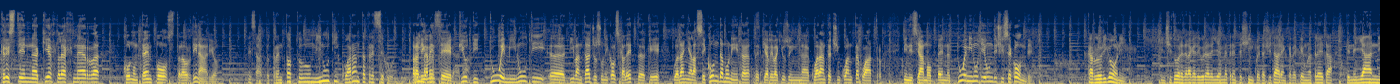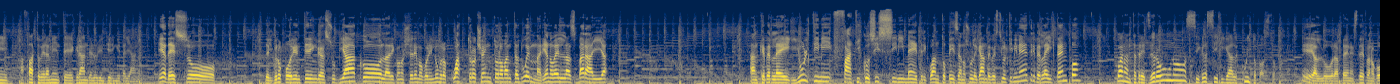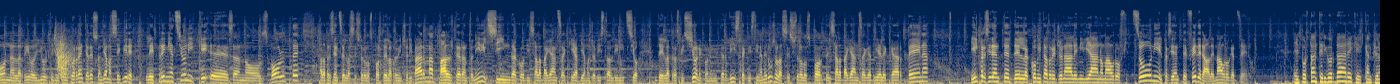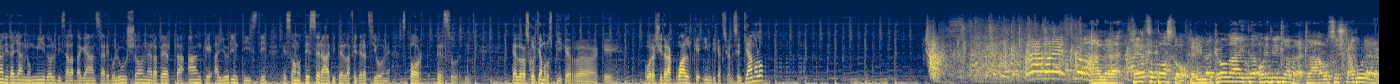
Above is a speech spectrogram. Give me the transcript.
Christine Kirchlechner con un tempo straordinario, Esatto, 38 minuti 43 secondi. Praticamente più di due minuti eh, di vantaggio su Nicole Scalet che guadagna la seconda moneta perché aveva chiuso in eh, 40 e 54, quindi siamo ben 2 minuti e 11 secondi. Carlo Rigoni, vincitore della categoria degli M35 da citare anche perché è un atleta che negli anni ha fatto veramente grande l'orienteering italiano. E adesso del gruppo orienteering Subiaco, la riconosceremo con il numero 492 Maria Novella Sbaraglia. Anche per lei gli ultimi faticosissimi metri, quanto pesano sulle gambe questi ultimi metri, per lei il tempo? 43.01 si classifica al quinto posto. E allora, bene Stefano, con l'arrivo degli ultimi concorrenti, adesso andiamo a seguire le premiazioni che eh, saranno svolte alla presenza dell'assessore allo sport della provincia di Parma, Walter Antonini, il sindaco di Sala Baganza che abbiamo già visto all'inizio della trasmissione con l'intervista, Cristina Meruso, l'assessore allo sport di Sala Baganza Gabriele Carpena, il presidente del comitato regionale emiliano Mauro Fizzoni e il presidente federale Mauro Gazzero. È importante ricordare che il campionato italiano middle di Sala Baganza Revolution era aperta anche agli orientisti che sono tesserati per la federazione Sport per Sordi. E allora ascoltiamo lo speaker eh, che ora ci darà qualche indicazione. Sentiamolo. Al terzo posto per il Grow Light Orienteering Club Klaus Skaguler.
